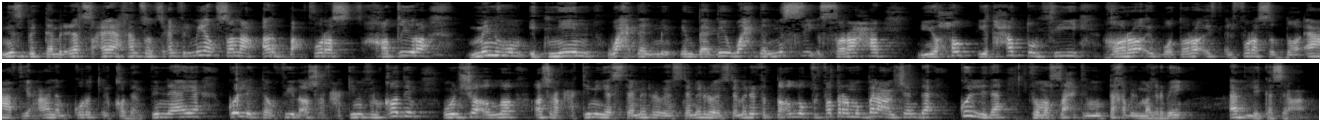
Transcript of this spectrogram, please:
نسبة تمريرات صحيحة 95% وصنع أربع فرص خطيرة منهم اتنين واحدة لمبابي واحدة لميسي. الصراحة يحط يتحطم في غرائب وطرائف الفرص الضائعة في عالم كرة القدم. في النهاية كل التوفيق لأشرف حكيمي في القادم وإن شاء الله أشرف حكيمي يستمر ويستمر ويستمر في التألق في الفترة المقبلة. علشان ده كل ده في مصلحة المنتخب المغربي قبل كاس العالم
